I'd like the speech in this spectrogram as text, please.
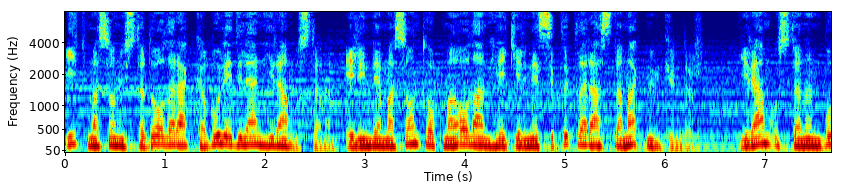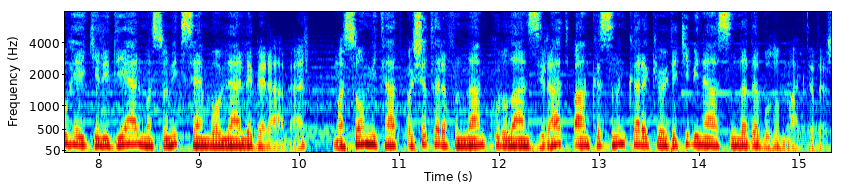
İlk mason üstadı olarak kabul edilen Hiram Usta'nın elinde mason tokmağı olan heykeline sıklıkla rastlamak mümkündür. Hiram Usta'nın bu heykeli diğer masonik sembollerle beraber, Mason Mithat Paşa tarafından kurulan Ziraat Bankası'nın Karaköy'deki binasında da bulunmaktadır.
